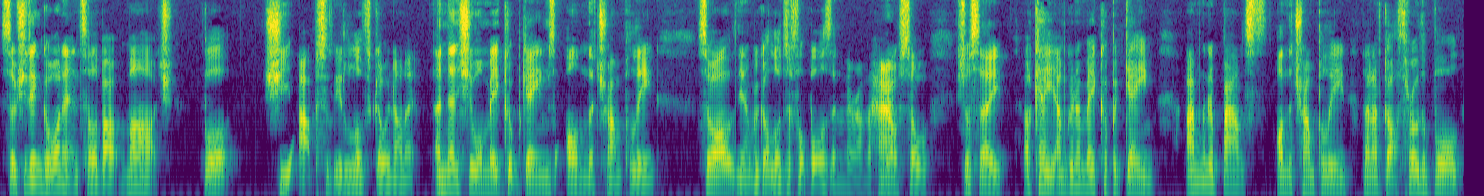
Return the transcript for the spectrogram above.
So she didn't go on it until about March. But she absolutely loves going on it. And then she will make up games on the trampoline. So I'll, you know, we've got loads of footballs in and around the house. So she'll say, "Okay, I'm going to make up a game. I'm going to bounce on the trampoline. Then I've got to throw the ball.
